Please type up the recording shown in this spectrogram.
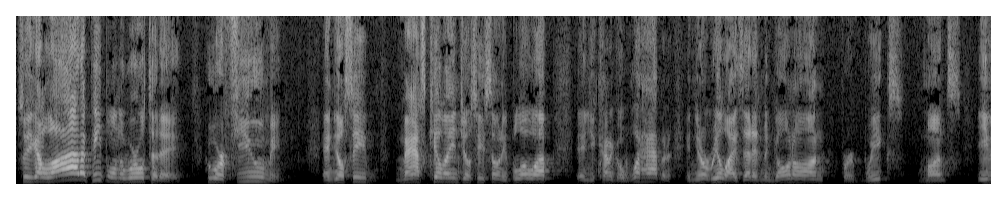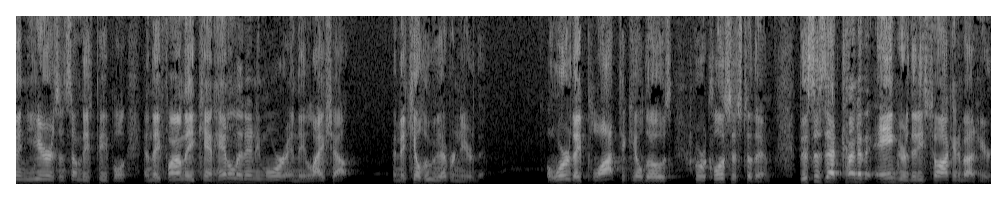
So you got a lot of people in the world today who are fuming. And you'll see mass killings, you'll see somebody blow up, and you kind of go, What happened? And you don't realize that has been going on for weeks, months, even years in some of these people, and they finally can't handle it anymore and they lash out and they kill whoever near them or they plot to kill those who are closest to them. This is that kind of anger that he's talking about here.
